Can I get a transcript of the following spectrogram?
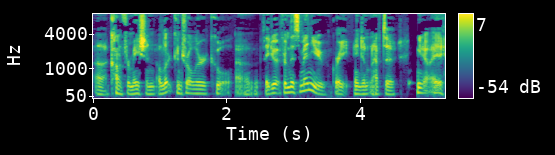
uh, confirmation alert controller, cool. Um, if they do it from this menu, great. And you don't have to, you know, it,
